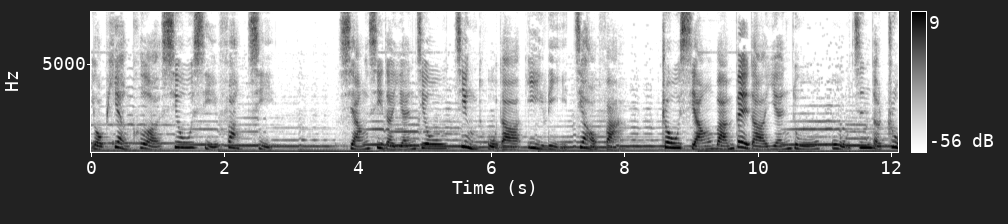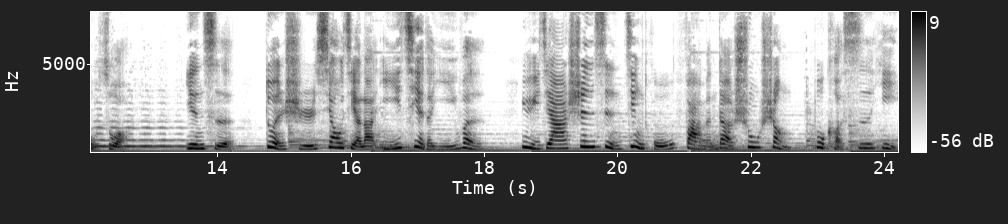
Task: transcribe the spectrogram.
有片刻休息放弃。详细的研究净土的义理教法，周详完备的研读古今的著作，因此。顿时消解了一切的疑问，愈加深信净土法门的殊胜不可思议。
